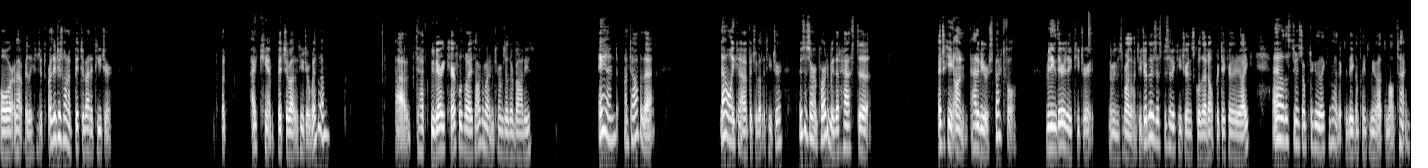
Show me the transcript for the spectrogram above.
or about relationships, or they just want to bitch about a teacher. But I can't bitch about the teacher with them. Uh, I have to be very careful with what I talk about in terms of their bodies. And on top of that, not only can I bitch about the teacher, there's a certain part of me that has to educate on how to be respectful. Meaning there is a teacher, I mean, there's more than one teacher, but there's a specific teacher in the school that I don't particularly like. And know the students don't particularly like him either because they complain to me about them all the time.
